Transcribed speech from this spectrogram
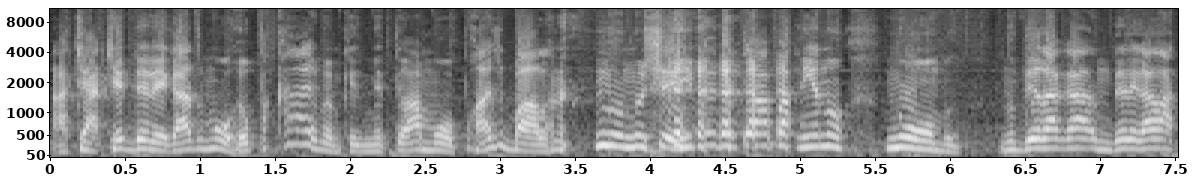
Aqui, aquele delegado morreu pra caralho, mano, porque ele meteu uma porra de bala, né? No, no xerife ele meteu uma balinha no, no ombro. No delegado, no delegado lá,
